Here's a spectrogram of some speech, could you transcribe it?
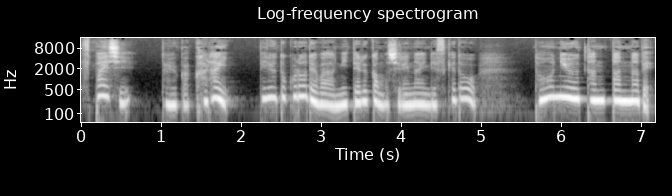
スパイシーというか辛いっていうところでは似てるかもしれないんですけど豆乳担々鍋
